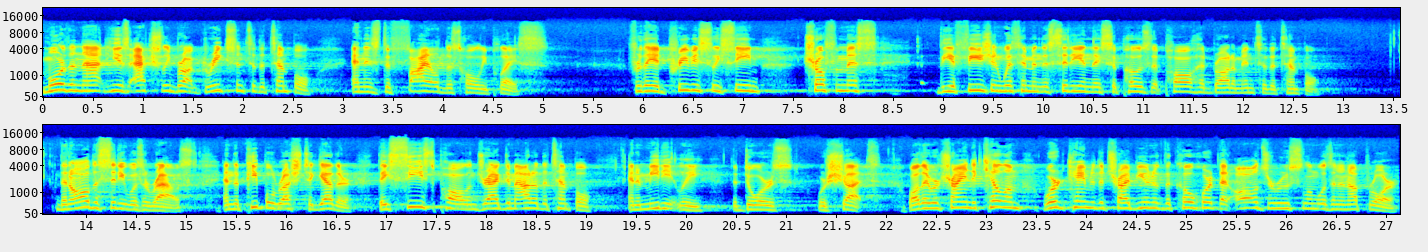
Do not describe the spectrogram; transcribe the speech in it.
More than that, he has actually brought Greeks into the temple and has defiled this holy place. For they had previously seen Trophimus, the Ephesian, with him in the city, and they supposed that Paul had brought him into the temple. Then all the city was aroused, and the people rushed together. They seized Paul and dragged him out of the temple and immediately the doors were shut. While they were trying to kill him, word came to the tribune of the cohort that all Jerusalem was in an uproar.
